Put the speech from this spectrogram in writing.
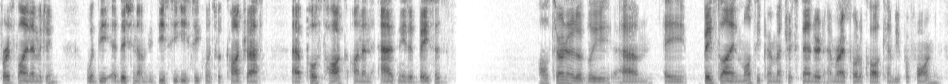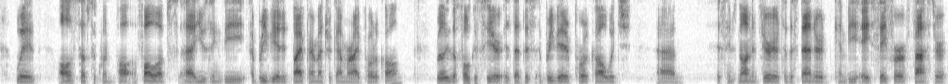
first-line imaging with the addition of the DCE sequence with contrast uh, post hoc on an as needed basis. Alternatively, um, a baseline multiparametric standard MRI protocol can be performed with all subsequent follow-ups uh, using the abbreviated biparametric MRI protocol. Really the focus here is that this abbreviated protocol, which uh, it seems non-inferior to the standard, can be a safer, faster,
